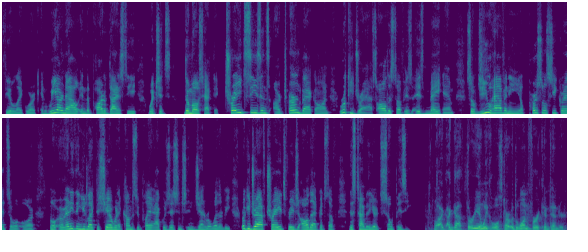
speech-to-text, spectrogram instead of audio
feel like work. And we are now in the part of dynasty which it's the most hectic. Trade seasons are turned back on. Rookie drafts, all this stuff is is mayhem. So, do you have any you know personal secrets or or or, or anything you'd like to share when it comes to player acquisitions in general, whether it be rookie draft, trades, free, agent, all that good stuff? This time of the year, it's so busy. Well, I, I got three, and we we'll start with one for a contender.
